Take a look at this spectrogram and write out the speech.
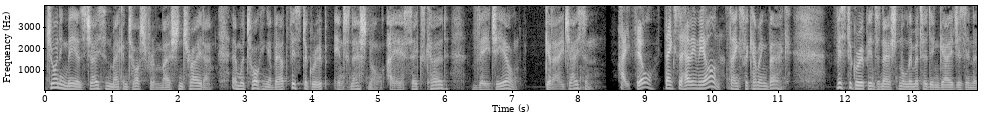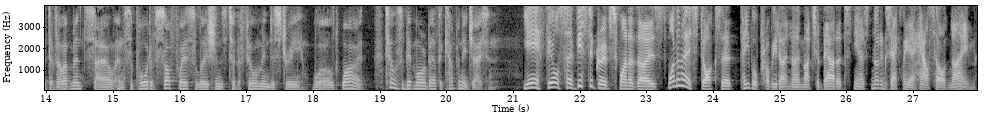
Joining me is Jason McIntosh from Motion Trader, and we're talking about Vista Group International, ASX code VGL. G'day, Jason. Hey, Phil. Thanks for having me on. Thanks for coming back. Vista Group International Limited engages in the development, sale, and support of software solutions to the film industry worldwide. Tell us a bit more about the company, Jason. Yeah, Phil. So Vista Group's one of those one of those stocks that people probably don't know much about. It's you know it's not exactly a household name.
